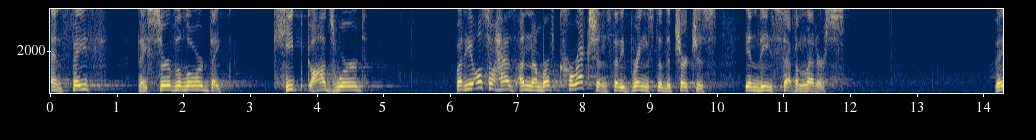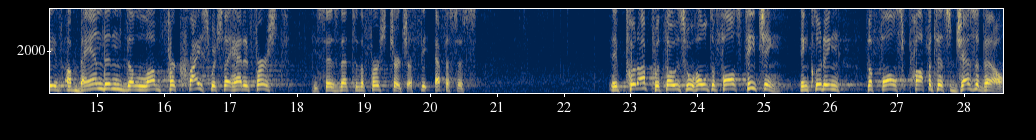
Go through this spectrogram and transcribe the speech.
and faith. They serve the Lord. They keep God's word. But he also has a number of corrections that he brings to the churches in these seven letters. They've abandoned the love for Christ which they had at first. He says that to the first church, Ephesus. They've put up with those who hold to false teaching, including the false prophetess Jezebel,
